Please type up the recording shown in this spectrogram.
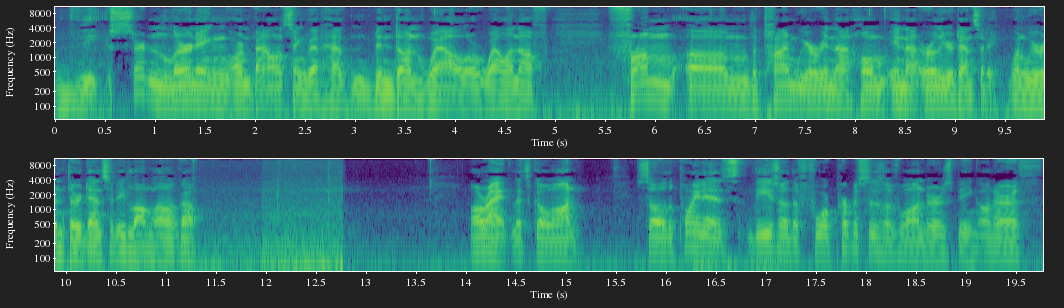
the certain learning or balancing that hasn't been done well or well enough from um, the time we were in that home in that earlier density when we were in third density long, long ago. All right, let's go on. So the point is, these are the four purposes of wanderers being on Earth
